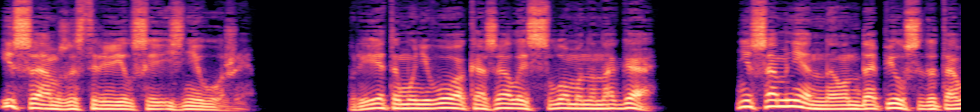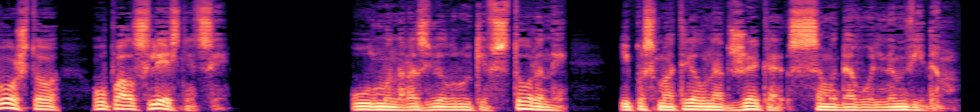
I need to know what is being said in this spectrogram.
и сам застрелился из него же. При этом у него оказалась сломана нога. Несомненно, он допился до того, что упал с лестницы. Улман развел руки в стороны и посмотрел на Джека с самодовольным видом.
